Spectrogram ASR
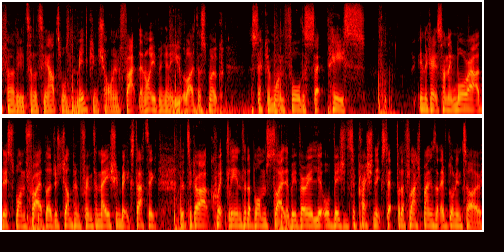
further utility out towards the mid control. In fact, they're not even going to utilize the smoke. The second one for the set piece indicates something more out of this one. friberg just jumping for information, but ecstatic but to go out quickly into the bomb site. There'll be very little vision suppression except for the flashbangs that they've gone in tow.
